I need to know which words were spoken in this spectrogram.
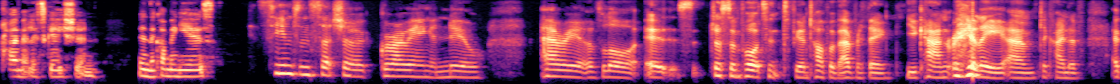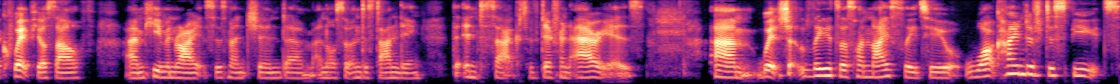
climate litigation in the coming years. It seems in such a growing and new area of law, it's just important to be on top of everything you can, really, um, to kind of equip yourself. Um, human rights is mentioned, um, and also understanding the intersect of different areas, um, which leads us on nicely to what kind of disputes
